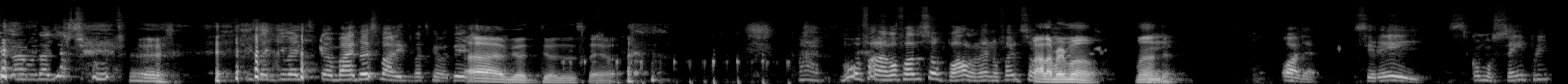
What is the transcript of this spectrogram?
não vai mudar de assunto. Isso aqui vai descambar. É dois palitos para descambar. Deixa. Ai, meu Deus do céu. Vamos falar, vamos falar do São Paulo, né? Não foi do São Fala, meu Paulo. irmão. Manda. Olha, serei, como sempre,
